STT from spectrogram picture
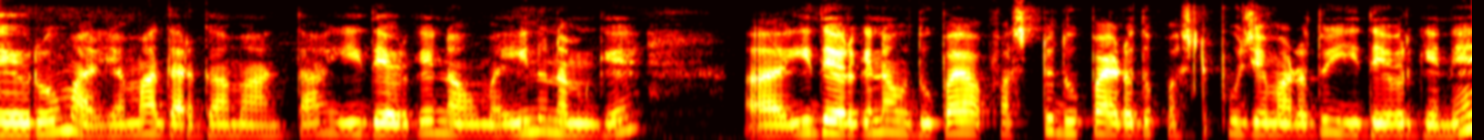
ದೇವರು ಮರಿಯಮ್ಮ, ದರ್ಗಮ್ಮ ಅಂತ. ಈ ದೇವ್ರಿಗೆ ನಾವು ಮೈನು ನಮಗೆ ಈ ದೇವ್ರಿಗೆ ನಾವು ಧೂಪ ಫಸ್ಟ್ ಧೂಪ ಇಡೋದು ಫಸ್ಟ್ ಪೂಜೆ ಮಾಡೋದು ಈ ದೇವ್ರಿಗೇ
